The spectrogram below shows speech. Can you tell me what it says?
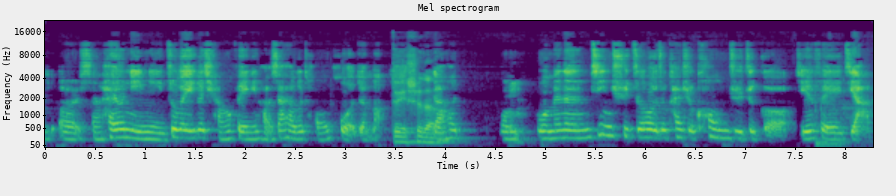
一二三，还有你，你作为一个抢匪，你好像还有个同伙，对吗？对，是的。然后我们我们能进去之后就开始控制这个劫匪甲，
